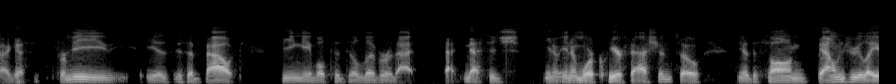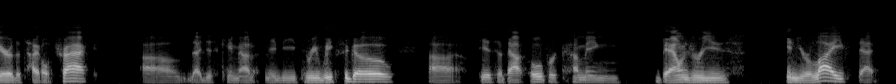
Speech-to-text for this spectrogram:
I guess for me is is about being able to deliver that that message you know in a more clear fashion. So you know, the song Boundary Layer, the title track uh, that just came out maybe three weeks ago, uh, is about overcoming boundaries in your life that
